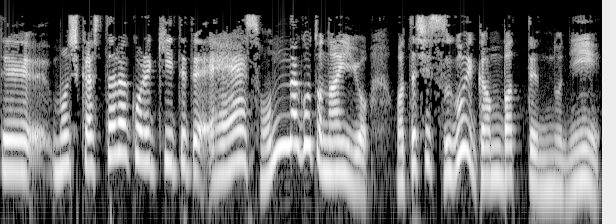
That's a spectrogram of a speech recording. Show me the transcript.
で、もしかしたらこれ聞いてて、えー、そんなことないよ。私すごい頑張ってんのに、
